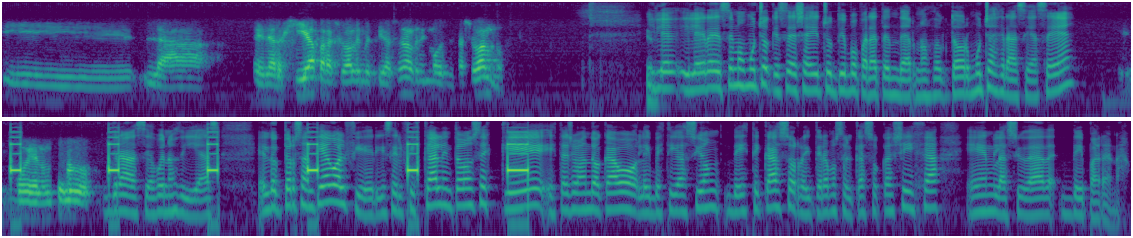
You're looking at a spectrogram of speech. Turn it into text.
y la energía para llevar la investigación al ritmo que se está llevando. Y le, agradecemos mucho que se haya hecho un tiempo para atendernos, doctor. Muchas gracias. ¿eh? Muy bien, un saludo. Gracias, buenos días. El doctor Santiago Alfieri es el fiscal entonces que está llevando a cabo la investigación de este caso, reiteramos el caso Calleja, en la ciudad de Paraná.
